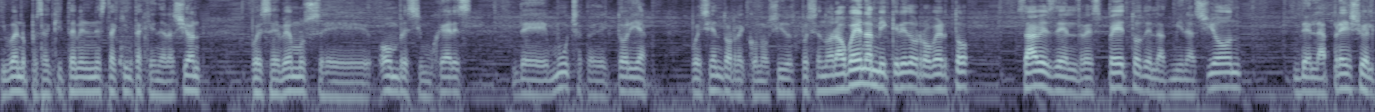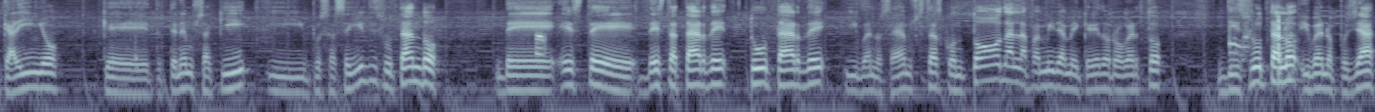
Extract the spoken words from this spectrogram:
Y bueno, pues aquí también en esta quinta generación pues eh, vemos hombres y mujeres de mucha trayectoria pues siendo reconocidos. Pues enhorabuena mi querido Roberto, sabes del respeto, de la admiración, del aprecio, el cariño que te tenemos aquí. Y pues a seguir disfrutando de este de esta tarde, tu tarde y bueno, sabemos que estás con toda la familia, mi querido Roberto. Disfrútalo y bueno, pues ya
